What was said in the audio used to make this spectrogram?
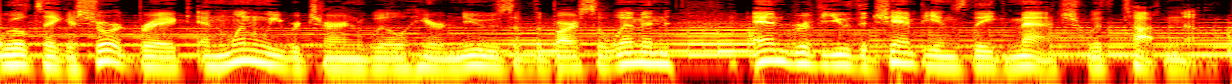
We'll take a short break, and when we return, we'll hear news of the Barca women and review the Champions League match with Tottenham.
